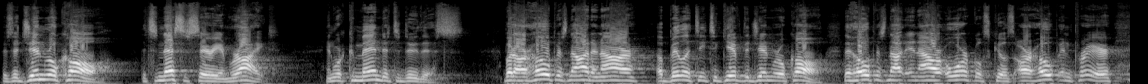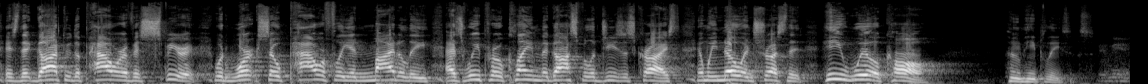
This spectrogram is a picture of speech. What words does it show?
There's a general call that's necessary and right, and we're commanded to do this. But our hope is not in our ability to give the general call. The hope is not in our oracle skills. Our hope in prayer is that God, through the power of His Spirit, would work so powerfully and mightily as we proclaim the gospel of Jesus Christ, and we know and trust that He will call whom He pleases. Amen.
